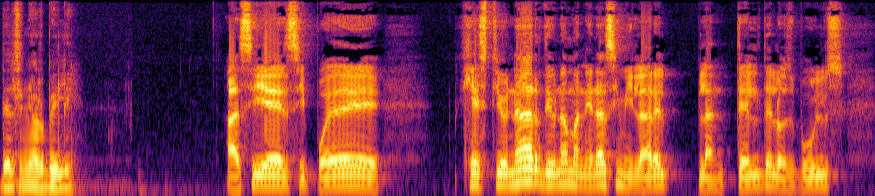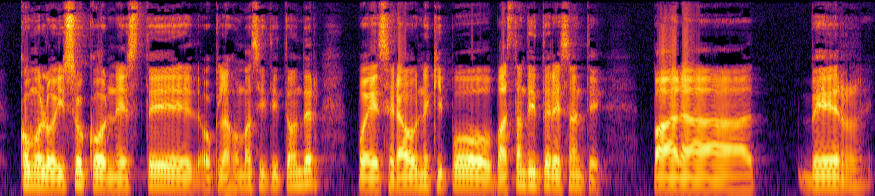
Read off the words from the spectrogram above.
del señor Billy. Así es, y puede gestionar de una manera similar el plantel de los Bulls como lo hizo con este Oklahoma City Thunder, pues será un equipo bastante interesante para ver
